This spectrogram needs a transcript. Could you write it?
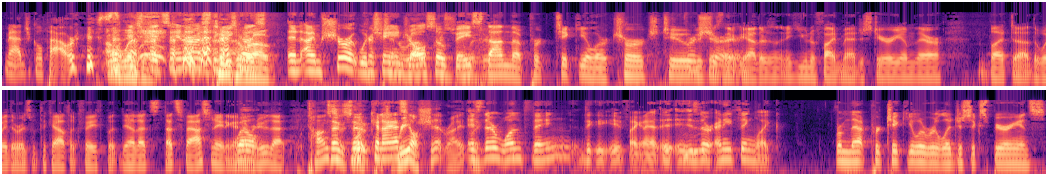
magical powers. Oh, it's interesting Tim's a because, rogue. and I'm sure it would Christian change rogue, also Christian based wizard. on the particular church too, For because sure. there, yeah, there's a unified magisterium there. But uh, the way there is with the Catholic faith, but yeah, that's that's fascinating. I Well, never knew that. tongues So- is so what- can I ask, real shit, right? Is Like- there one thing, that, if I can, ask, i- is there anything like from that particular religious experience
